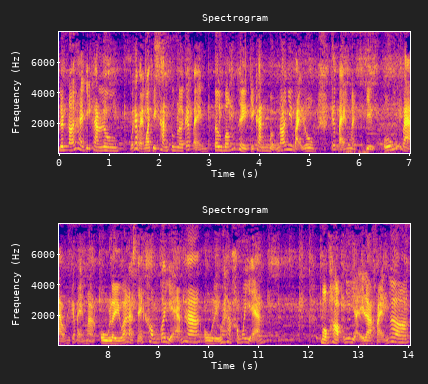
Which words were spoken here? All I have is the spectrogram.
linh nói hai chị khanh luôn. Với các bạn qua chị khanh phương lê các bạn tư vấn thì chị khanh vẫn nói như vậy luôn. Các bạn mà chịu uống vào thì các bạn mà ù lì quá là sẽ không có giảm ha. Ù lì quá là không có giảm. Một hộp như vậy là khoảng uh,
